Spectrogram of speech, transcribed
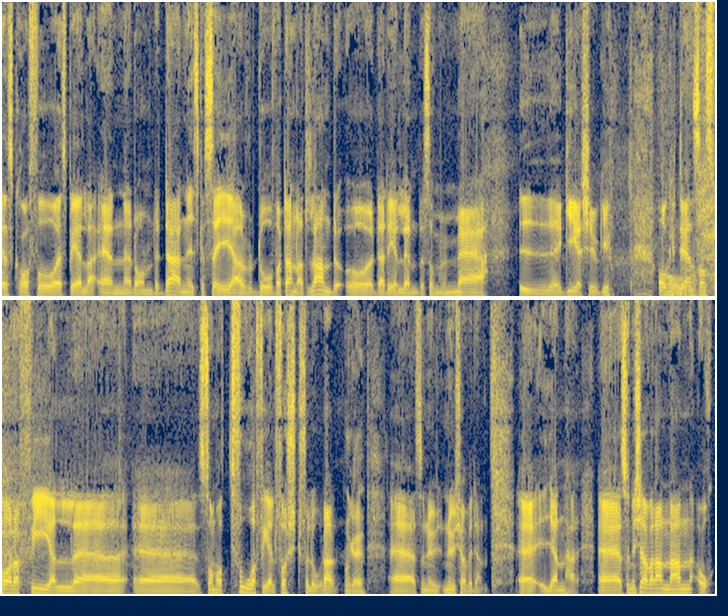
eh, ska få spela en rond där ni ska säga då vartannat land och där det är länder som är med i eh, G20. Och Åh. den som svarar fel, eh, eh, som har två fel först förlorar. Okej. Eh, så nu, nu kör vi den eh, igen här. Eh, så ni kör varannan och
